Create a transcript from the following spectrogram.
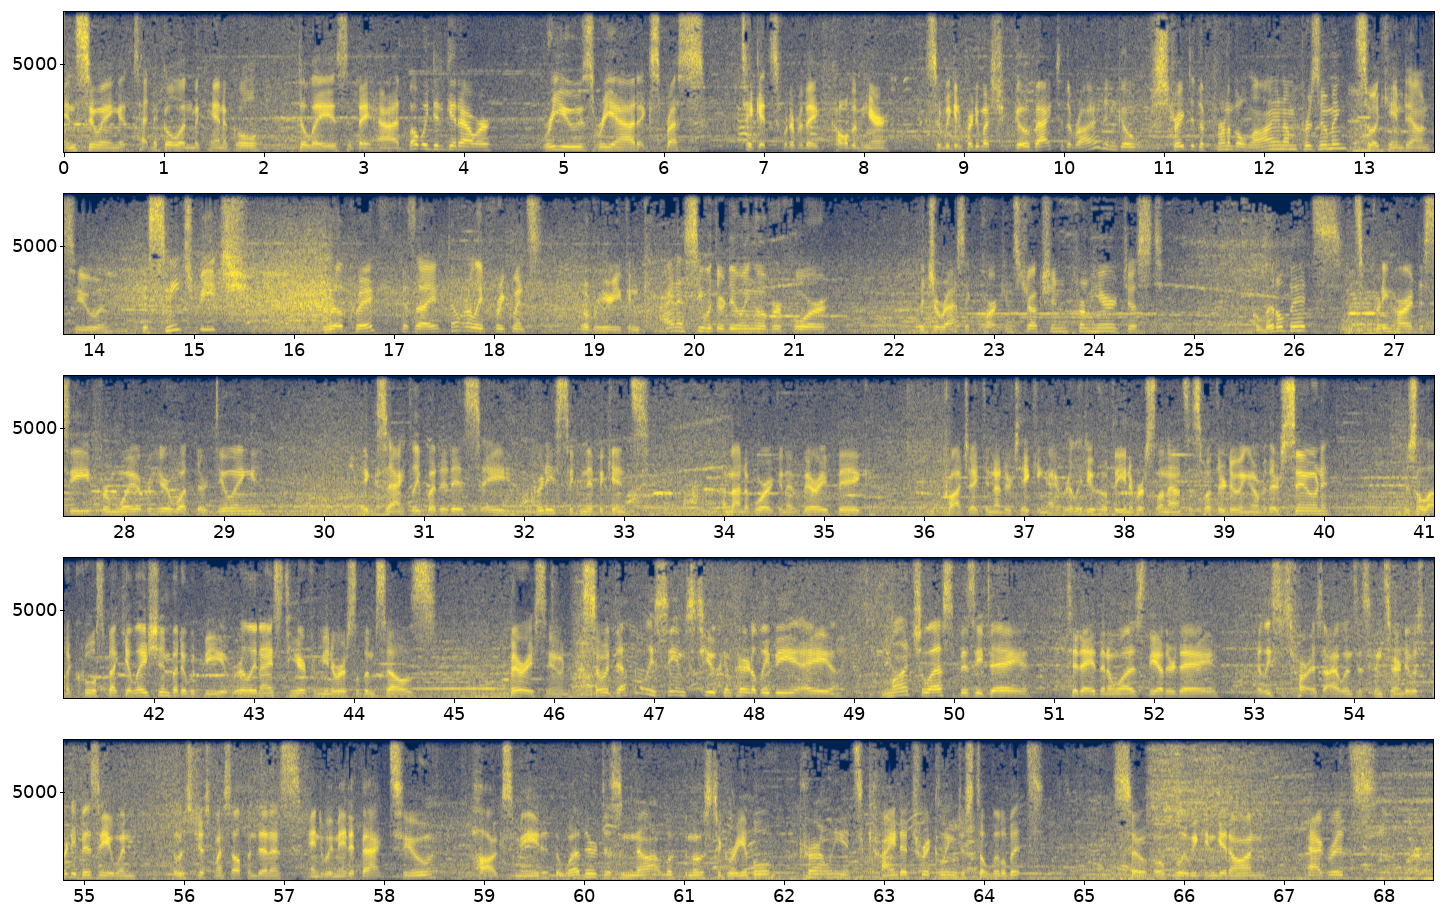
ensuing technical and mechanical delays that they had. But we did get our reuse, re-add, express tickets, whatever they call them here. So we can pretty much go back to the ride and go straight to the front of the line, I'm presuming. So I came down to the Sneetch Beach real quick, because I don't really frequent over here. You can kind of see what they're doing over for the Jurassic Park construction from here, just a little bit. It's pretty hard to see from way over here what they're doing exactly, but it is a pretty significant amount of work and a very big project and undertaking. I really do hope that Universal announces what they're doing over there soon. There's a lot of cool speculation, but it would be really nice to hear from Universal themselves very soon. So it definitely seems to comparatively be a much less busy day today than it was the other day. At least as far as Islands is concerned, it was pretty busy when it was just myself and Dennis. And we made it back to Hogsmeade. The weather does not look the most agreeable. Currently it's kinda trickling just a little bit. So hopefully we can get on Hagrid's,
